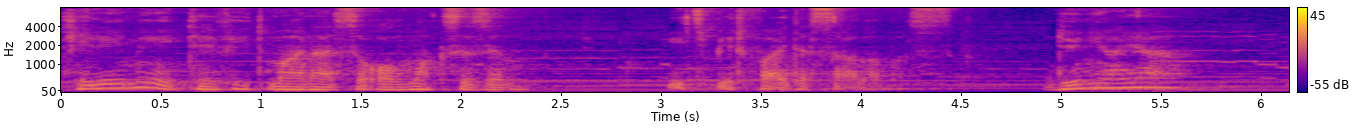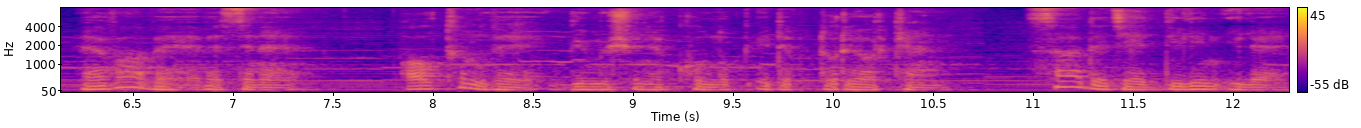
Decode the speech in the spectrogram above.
kelime-i tevhid manası olmaksızın hiçbir fayda sağlamaz. Dünyaya, heva ve hevesine, altın ve gümüşüne kulluk edip duruyorken sadece dilin ile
